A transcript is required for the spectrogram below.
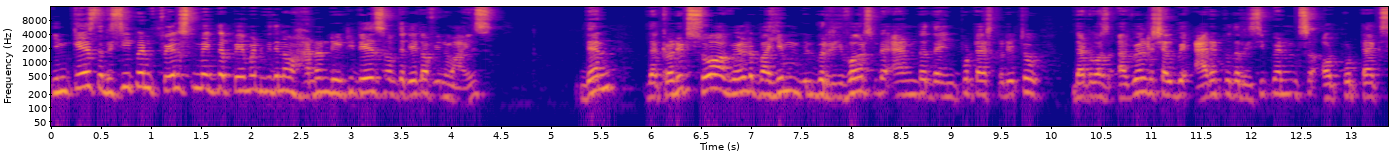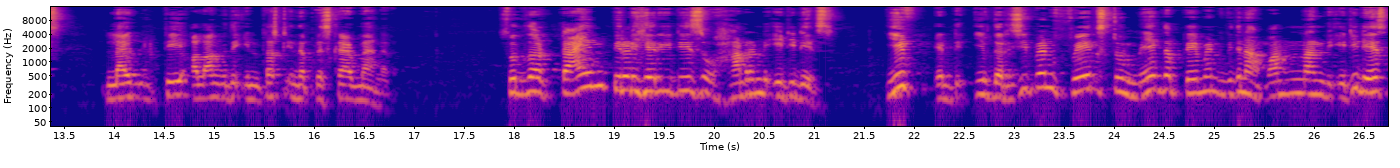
In case the recipient fails to make the payment within 180 days of the date of invoice, then the credit so availed by him will be reversed and the input tax credit that was availed shall be added to the recipient's output tax liability along with the interest in the prescribed manner. So the time period here it is 180 days. If if the recipient fails to make the payment within 180 days,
